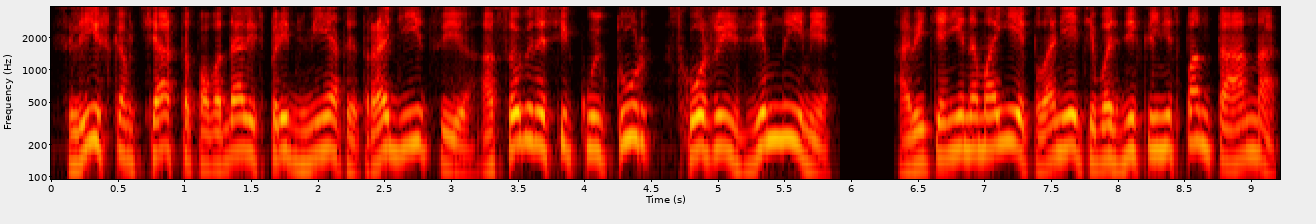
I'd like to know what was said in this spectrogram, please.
Слишком часто попадались предметы, традиции, особенности культур, схожие с земными. А ведь они на моей планете возникли не спонтанно,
